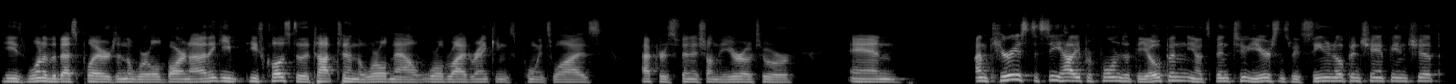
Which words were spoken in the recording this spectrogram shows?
He's one of the best players in the world, bar none. I think he he's close to the top ten in the world now, worldwide rankings points wise, after his finish on the Euro Tour. And I'm curious to see how he performs at the Open. You know, it's been two years since we've seen an Open Championship.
